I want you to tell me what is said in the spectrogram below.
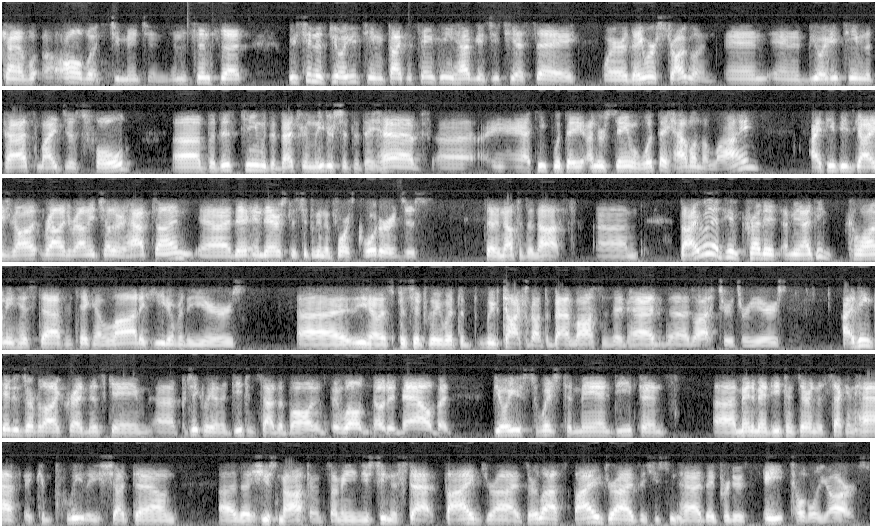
kind of all of what you mentioned, in the sense that we've seen this BYU team. In fact, the same thing you have against UTSA, where they were struggling, and and a BYU team in the past might just fold. Uh, but this team, with the veteran leadership that they have, uh, and I think what they understand with what they have on the line, I think these guys rallied around each other at halftime, uh, and there specifically in the fourth quarter, and just said enough is enough. Um, but I really have to give credit. I mean, I think Kalani and his staff have taken a lot of heat over the years. Uh, you know, specifically with the we've talked about the bad losses they've had uh, the last two or three years. I think they deserve a lot of credit in this game, uh, particularly on the defense side of the ball. And it's been well noted now, but BYU switched to man defense, uh, man-to-man defense there in the second half. It completely shut down uh, the Houston offense. I mean, you've seen the stat: five drives. Their last five drives that Houston had, they produced eight total yards.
